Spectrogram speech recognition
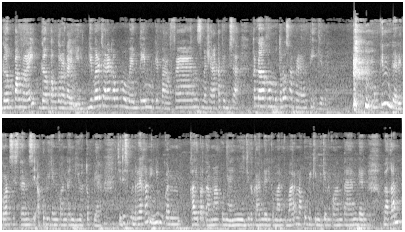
gampang naik, gampang turun lagi. Gimana caranya kamu memaintain mungkin para fans, masyarakat yang bisa kenal kamu terus sampai nanti gitu? mungkin dari konsistensi aku bikin konten di YouTube ya. Jadi sebenarnya kan ini bukan kali pertama aku nyanyi gitu kan. Dari kemarin-kemarin aku bikin-bikin konten dan bahkan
